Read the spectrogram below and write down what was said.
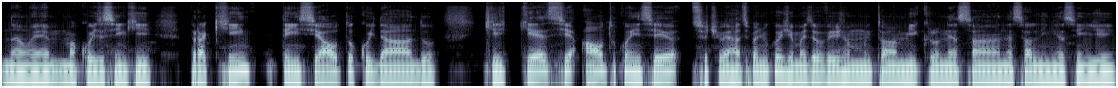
não, é uma coisa assim que, para quem tem esse autocuidado, que quer se autoconhecer, se eu tiver errado, você pode me corrigir, mas eu vejo muito a micro nessa, nessa linha, assim, de.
